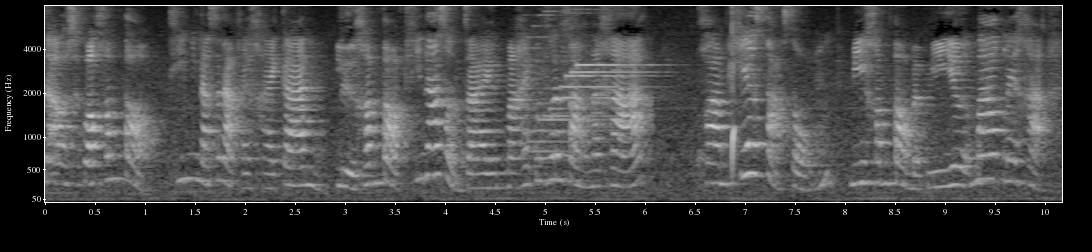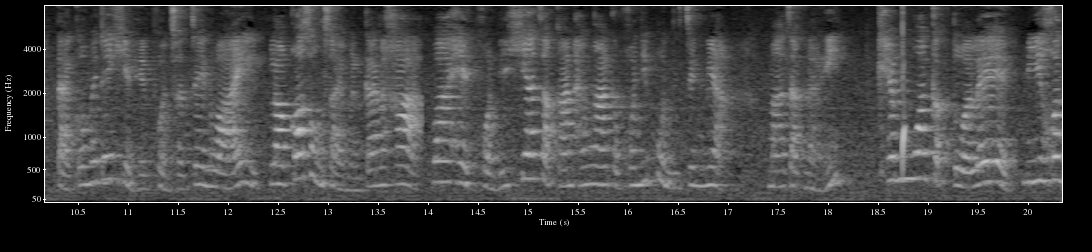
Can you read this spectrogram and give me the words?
จะเอาเฉพาะคำตอบที่มีลักษณะคล้ายๆกัน หรือคำตอบที่น่าสนใจมาให้เพื่อนๆฟังนะคะ ความเครียดสะสมมีคำตอบแบบนี้เยอะมากเลยค่ะ แต่ก็ไม่ได้เขียนเหตุผลชัดเจนไว้ เราก็สงสัยเหมือนกันนะคะว่าเหตุผลที่เครียดจากการทำงานกับคนญี่ปุ่นจริงๆเนี่ยมาจากไหน เข้มงวดกับตัวเลข มีคน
